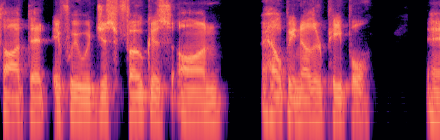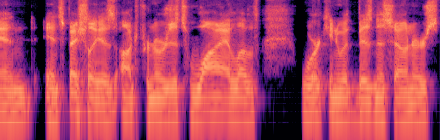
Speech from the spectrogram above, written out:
thought that if we would just focus on helping other people and, and especially as entrepreneurs, it's why I love working with business owners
